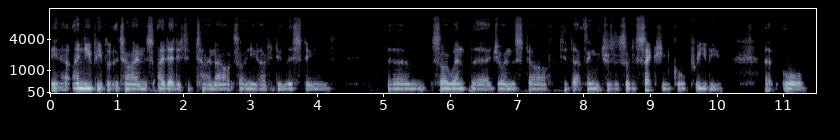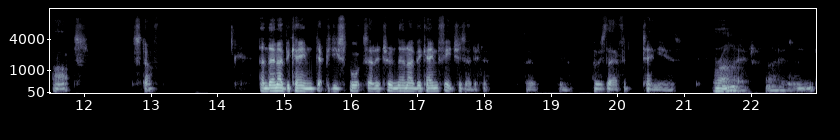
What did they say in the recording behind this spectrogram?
you know, I knew people at the Times. I'd edited Time Out, so I knew how to do listings. Um, so I went there, joined the staff, did that thing, which was a sort of section called Preview, uh, all arts stuff. And then I became deputy sports editor, and then I became features editor. So I was there for ten years. Right, right. And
